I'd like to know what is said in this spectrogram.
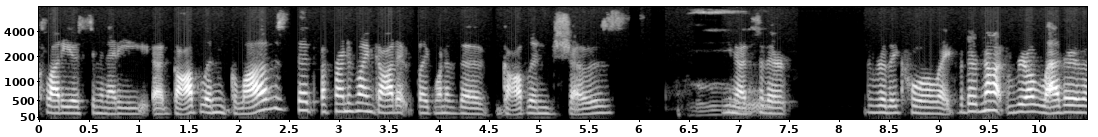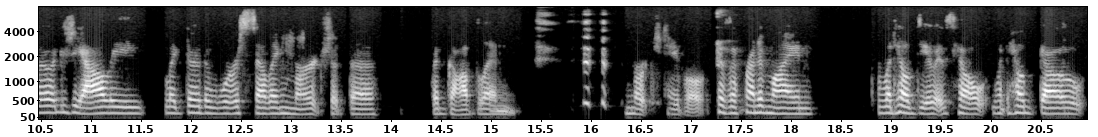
Claudio Simonetti uh, goblin gloves that a friend of mine got at like one of the goblin shows. You know, so they're really cool. Like, but they're not real leather. They're like gialli. Like they're the worst selling merch at the the goblin merch table. Because a friend of mine, what he'll do is he'll when he'll go,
